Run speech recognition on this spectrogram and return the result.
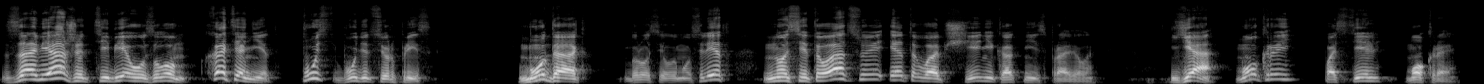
Завяжет тебе узлом, хотя нет, пусть будет сюрприз». «Мудак!» – бросил ему след, но ситуацию это вообще никак не исправило. «Я мокрый, постель мокрая».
